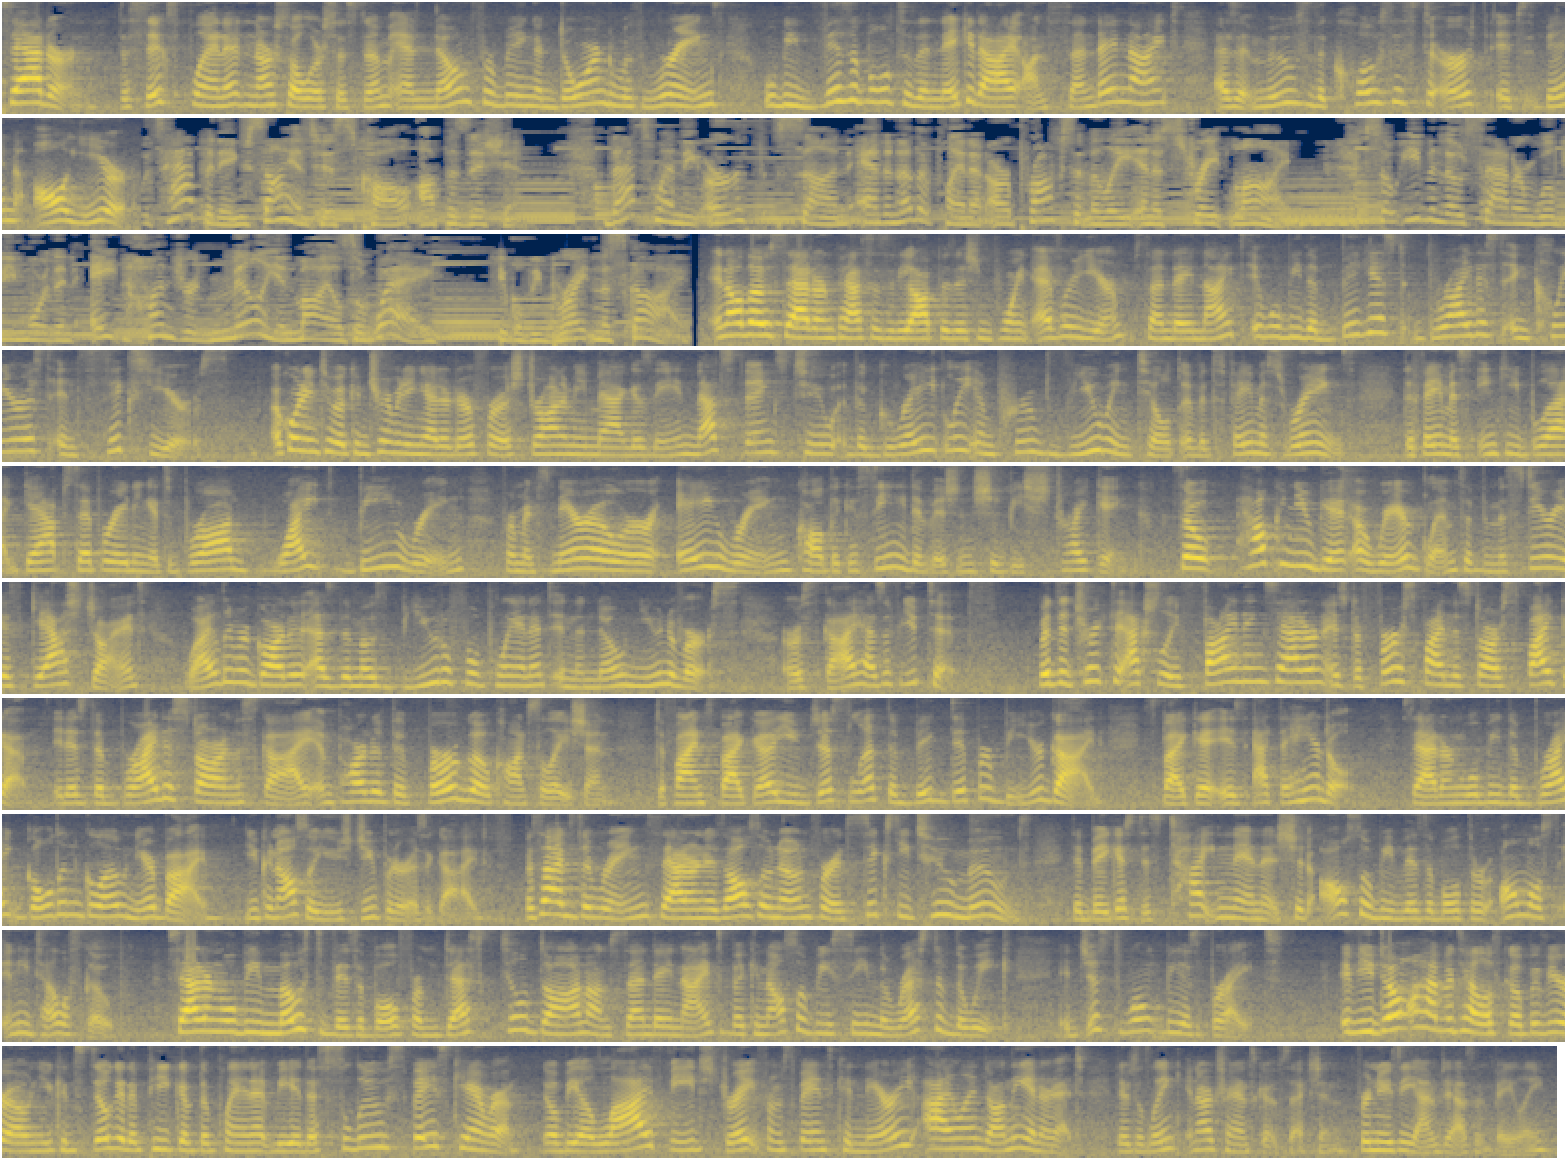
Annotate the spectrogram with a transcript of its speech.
Saturn, the sixth planet in our solar system and known for being adorned with rings, will be visible to the naked eye on Sunday night as it moves the closest to Earth it's been all year. What's happening, scientists call opposition. That's when the Earth, Sun, and another planet are approximately in a straight line. So even though Saturn will be more than 800 million miles away, it will be bright in the sky. And although Saturn passes the opposition point every year, Sunday night it will be the biggest, brightest, and clearest in six years. According to a contributing editor for Astronomy magazine, that's thanks to the greatly improved viewing tilt of its famous rings. The famous inky black gap separating its broad white B ring from its narrower A ring called the Cassini division should be striking. So how can you get a rare glimpse of the mysterious gas giant, widely regarded as the most beautiful planet in the known universe? Earth Sky has a few tips. But the trick to actually finding Saturn is to first find the star Spica. It is the brightest star in the sky and part of the Virgo constellation. To find Spica, you just let the Big Dipper be your guide. Spica is at the handle. Saturn will be the bright golden glow nearby. You can also use Jupiter as a guide. Besides the ring, Saturn is also known for its 62 moons. The biggest is Titan and it should also be visible through almost any telescope. Saturn will be most visible from dusk till dawn on Sunday night, but can also be seen the rest of the week. It just won't be as bright. If you don't have a telescope of your own, you can still get a peek of the planet via the Slooh space camera. There'll be a live feed straight from Spain's Canary Island on the internet. There's a link in our transcript section. For Newsy, I'm Jasmine Bailey.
